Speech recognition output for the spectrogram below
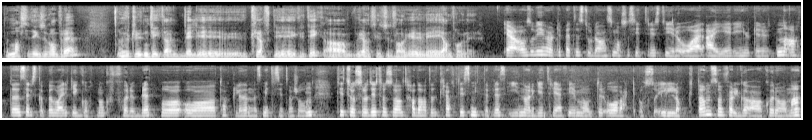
Det er masse ting som kom frem. Og Hurtigruten fikk da en veldig kraftig kritikk av granskingsutvalget ved Jan Fogner. Ja, altså Vi hørte Petter Stordalen, som også sitter i styret og er eier i Hurtigruten, at eh, selskapet var ikke godt nok forberedt på å takle denne smittesituasjonen. Til tross for at de tross alt hadde hatt et kraftig smittepress i Norge i tre-fire måneder og vært også i lockdown som følge av korona.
